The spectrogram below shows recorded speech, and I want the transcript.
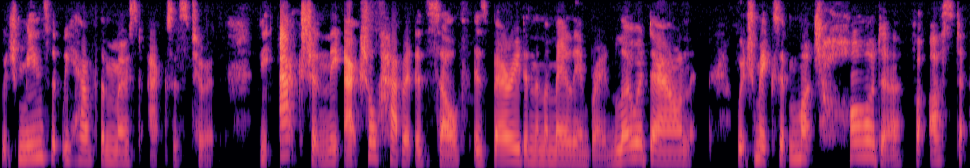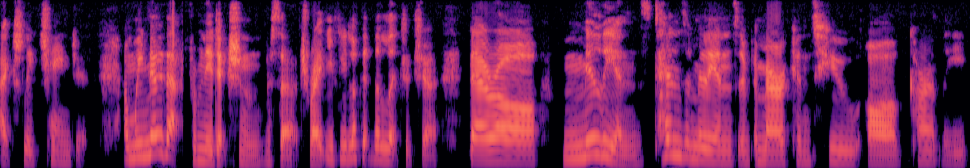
which means that we have the most access to it. The action, the actual habit itself, is buried in the mammalian brain, lower down which makes it much harder for us to actually change it. And we know that from the addiction research, right? If you look at the literature, there are millions, tens of millions of Americans who are currently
